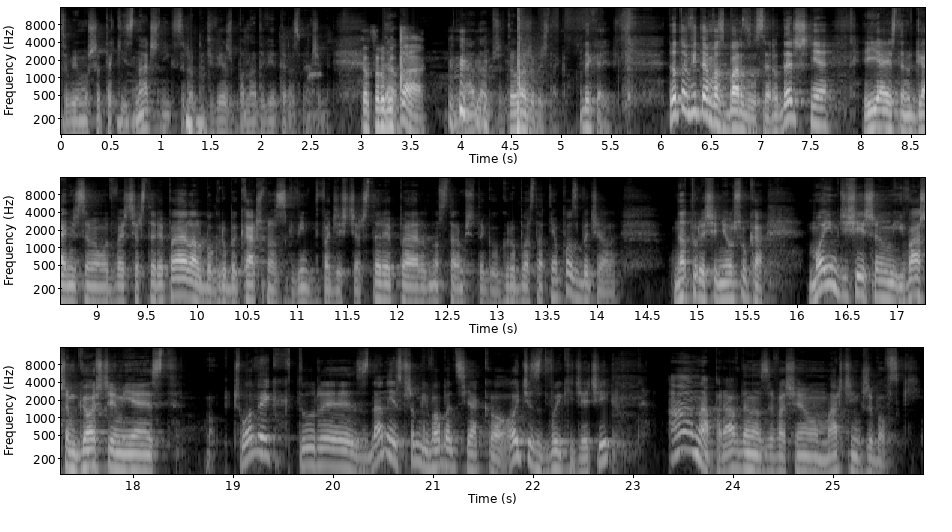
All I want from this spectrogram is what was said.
Sobie muszę taki znacznik zrobić, wiesz, bo na dwie teraz będziemy. Ja to robię tak. No dobrze, to może być tak. Okej. No to witam Was bardzo serdecznie. Ja jestem Ganisz z MMO24.pl albo Gruby Kaczmarz z Gwint24.pl. No staram się tego gruby ostatnio pozbyć, ale natury się nie oszuka. Moim dzisiejszym i Waszym gościem jest człowiek, który znany jest wszemi wobec jako ojciec dwójki dzieci, a naprawdę nazywa się Marcin Grzybowski.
